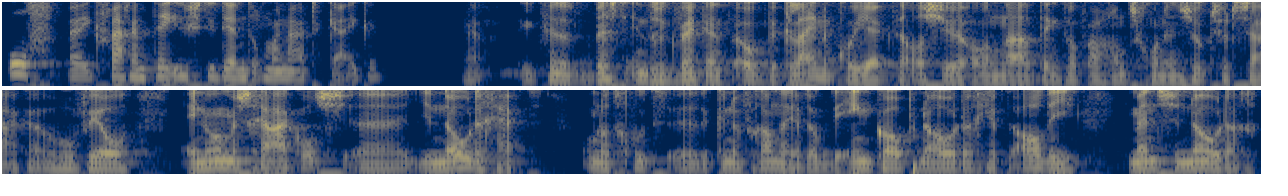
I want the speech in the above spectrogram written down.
Of uh, ik vraag een TU-student om er naar te kijken. Ja, ik vind het best indrukwekkend, ook de kleine projecten, als je al nadenkt over handschoenen en zulke soort zaken, hoeveel enorme schakels uh, je nodig hebt om dat goed uh, te kunnen veranderen. Je hebt ook de inkoop nodig, je hebt al die mensen nodig.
